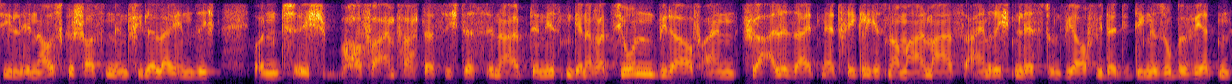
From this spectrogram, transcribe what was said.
Ziel hinausgeschossen in vielerlei Hinsicht. Und ich hoffe einfach, dass sich das innerhalb der nächsten Generationen wieder auf ein für alle Seiten erträgliches Normalmaß einrichten lässt und wir auch wieder die Dinge so bewerten,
